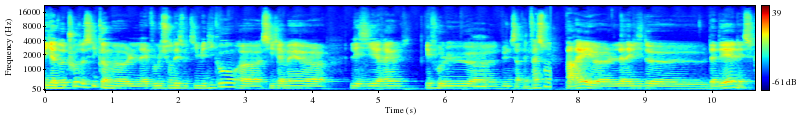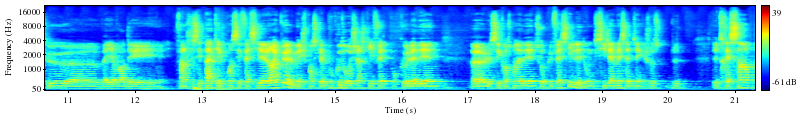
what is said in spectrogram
Et il y a d'autres choses aussi, comme euh, l'évolution des outils médicaux, euh, si jamais euh, les IRM évoluent euh, d'une certaine façon. Pareil, l'analyse d'ADN, est-ce que va y avoir des... Enfin, je sais pas à quel point c'est facile à l'heure actuelle, mais je pense qu'il y a beaucoup de recherches qui est faite pour que l'ADN, le séquencement d'ADN soit plus facile. Et donc, si jamais ça devient quelque chose de, de très simple,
